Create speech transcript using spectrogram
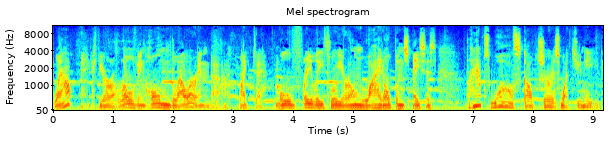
Well, if you're a roving home dweller and uh, like to move freely through your own wide open spaces, perhaps wall sculpture is what you need.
